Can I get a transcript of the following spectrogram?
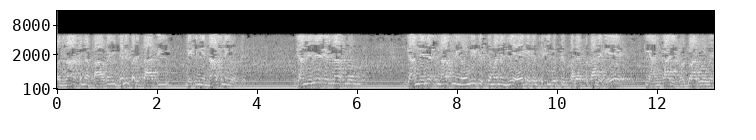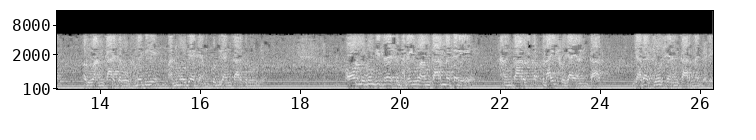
और नाश न पावे जन परितापी, लेकिन ये नाश नहीं होते। जानने में से नाश नहीं होंगे। जान लेने से नाश नहीं होंगे कि इसके माने ये है कि अगर किसी व्यक्ति को पता लगे कि अहंकार एक बहुत बड़ा रोग है, और वो अहंकार का रोग हमें भी मालूम हो गया कि हमको भी अहंकार का रोग है। और लोगों की तरह से भले ही वो अहंकार न करे अहंकार उसका पुलाइट हो जाए अहंकार, ज़्यादा ज़ोर से अहंकार न करे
